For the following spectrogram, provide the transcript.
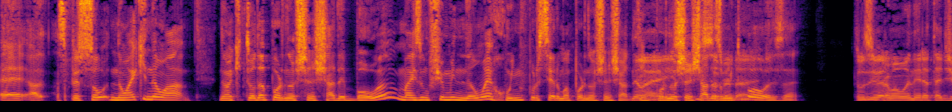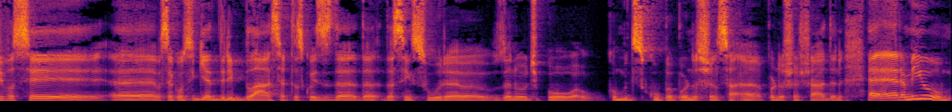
é, as pessoas. Não é que não há. Não é que toda pornô chanchada é boa, mas um filme não é ruim por ser uma pornô chanchada. Não, Tem é, pornô isso- chanchadas isso é muito boas. é. Inclusive, era uma maneira até de você. é, você conseguia driblar certas coisas da, da, da censura, usando, tipo, como desculpa porno, chancha, ah, porno chanchada, né? É, era meio.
